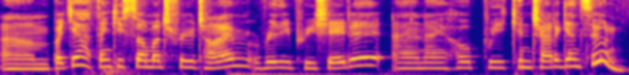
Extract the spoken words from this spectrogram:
Um, but yeah, thank you so much for your time. Really appreciate it. And I hope we can chat again soon.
